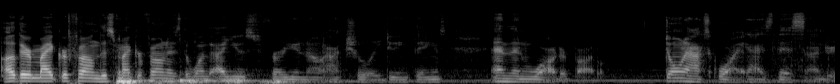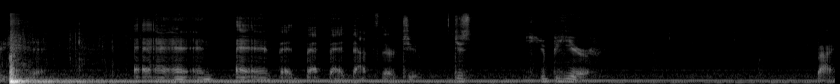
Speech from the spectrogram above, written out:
other microphone. This microphone is the one that I used for, you know, actually doing things. And then water bottle. Don't ask why it has this underneath it. And, and, and bed, bed, bed, that's there too. Just here. Bye.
